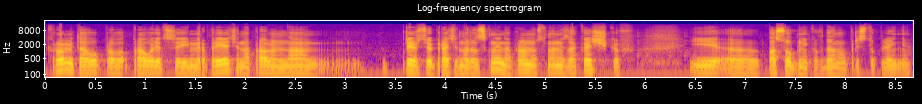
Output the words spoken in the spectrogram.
Кроме того, проводятся и мероприятия, направленные на, прежде всего, оперативно-розыскные, направленные на установление заказчиков и э, пособников данного преступления.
